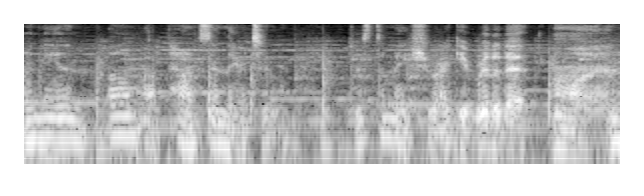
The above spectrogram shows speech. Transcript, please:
And then um, I pounce in there too, just to make sure I get rid of that line.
